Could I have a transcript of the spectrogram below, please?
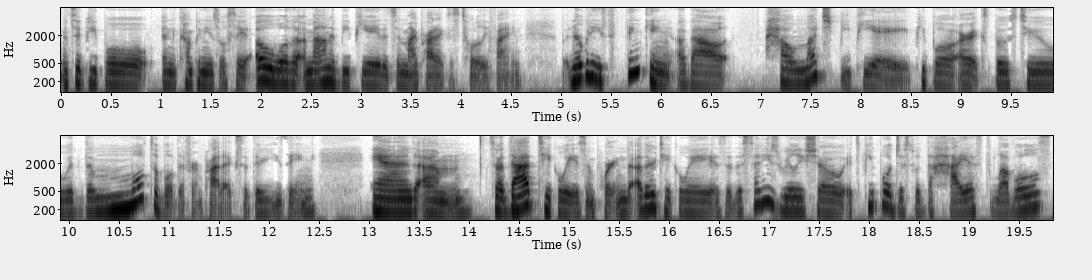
And so people and companies will say, oh, well, the amount of BPA that's in my product is totally fine. But nobody's thinking about how much BPA people are exposed to with the multiple different products that they're using. And um, so that takeaway is important. The other takeaway is that the studies really show it's people just with the highest levels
